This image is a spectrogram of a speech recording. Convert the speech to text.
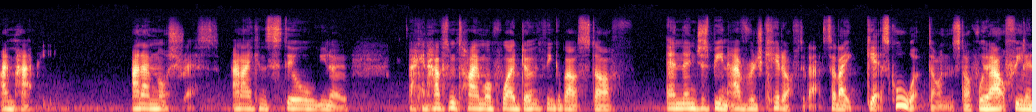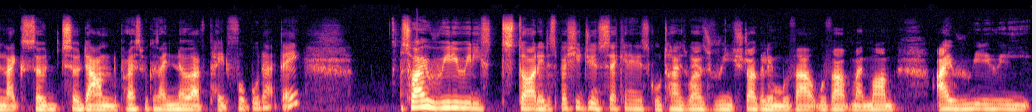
I'm happy and I'm not stressed. And I can still, you know, I can have some time off where I don't think about stuff and then just be an average kid after that. So like get schoolwork done and stuff without feeling like so so down and depressed because I know I've played football that day. So I really, really started, especially during secondary school times where I was really struggling without without my mom. I really, really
